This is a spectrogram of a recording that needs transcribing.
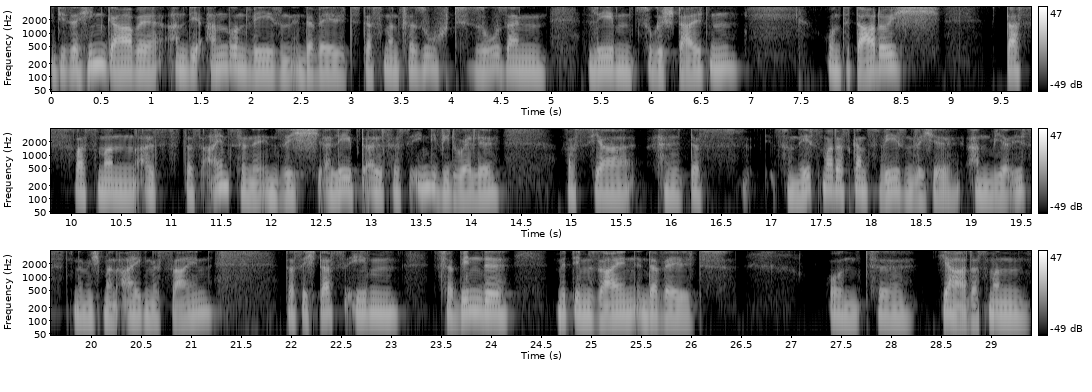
mit dieser Hingabe an die anderen Wesen in der Welt, dass man versucht, so sein Leben zu gestalten und dadurch das, was man als das Einzelne in sich erlebt, als das Individuelle, was ja äh, das zunächst mal das ganz Wesentliche an mir ist, nämlich mein eigenes Sein, dass ich das eben verbinde mit dem Sein in der Welt. Und äh, ja, dass man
